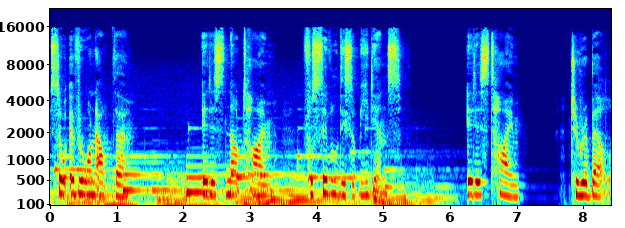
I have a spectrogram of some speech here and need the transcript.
So, everyone out there, it is now time for civil disobedience. It is time to rebel.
